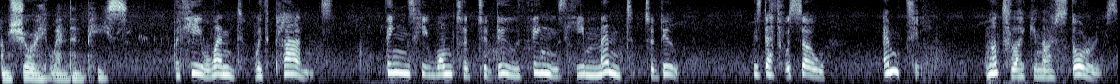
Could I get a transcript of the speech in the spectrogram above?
I'm sure he went in peace. But he went with plans. Things he wanted to do, things he meant to do. His death was so empty. Not like in our stories.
